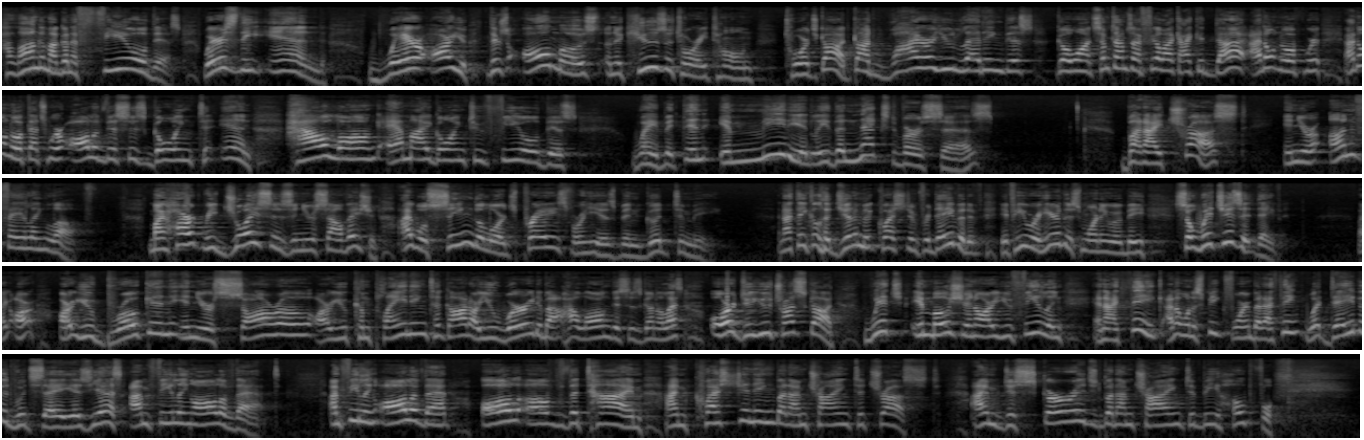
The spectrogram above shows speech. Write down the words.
How long am I going to feel this? Where's the end? Where are you? There's almost an accusatory tone towards God. God, why are you letting this go on? Sometimes I feel like I could die. I don't know if we're I don't know if that's where all of this is going to end. How long am I going to feel this way? But then immediately the next verse says, "But I trust in your unfailing love." My heart rejoices in your salvation. I will sing the Lord's praise, for he has been good to me. And I think a legitimate question for David, if, if he were here this morning, would be So, which is it, David? Like, are, are you broken in your sorrow? Are you complaining to God? Are you worried about how long this is going to last? Or do you trust God? Which emotion are you feeling? And I think, I don't want to speak for him, but I think what David would say is yes, I'm feeling all of that. I'm feeling all of that all of the time. I'm questioning, but I'm trying to trust. I'm discouraged, but I'm trying to be hopeful.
